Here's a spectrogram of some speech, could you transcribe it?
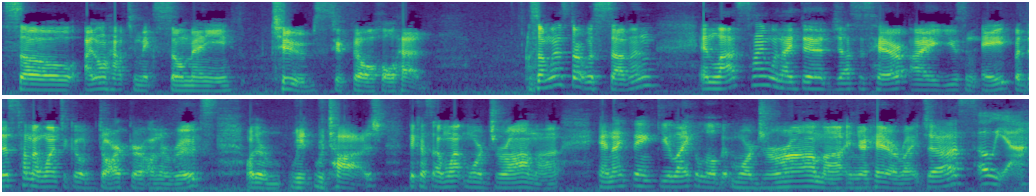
So I don't have to mix so many tubes to fill a whole head. So I'm going to start with 7. And last time when I did Jess's hair, I used an 8, but this time I wanted to go darker on the roots, or the routage, because I want more drama. And I think you like a little bit more drama in your hair, right Jess? Oh yeah.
